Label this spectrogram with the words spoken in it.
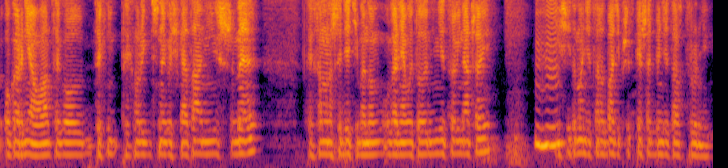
e, ogarniała tego technologicznego świata niż my. Tak samo nasze dzieci będą ogarniały to nieco inaczej. Mhm. Jeśli to będzie coraz bardziej przyspieszać, będzie coraz trudniej.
